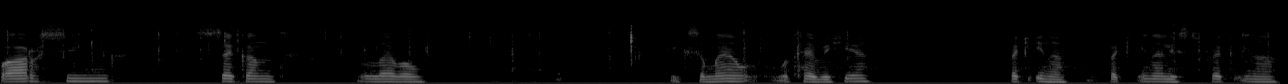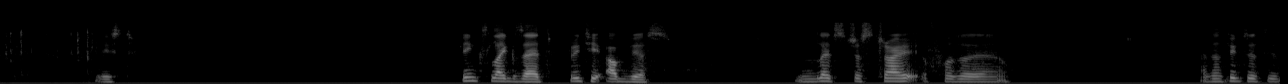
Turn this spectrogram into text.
parsing second level XML what have we here? Fec inner Fec inner list Fec inner list. Things like that pretty obvious let's just try for the I don't think that is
